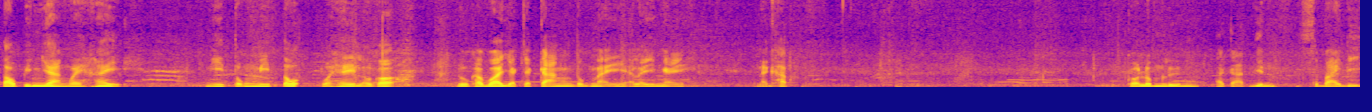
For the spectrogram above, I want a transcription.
เตาปิ้งย่างไว้ให้ มีตรงมีโต๊ะไว้ให้เราก็ดูครับว่าอยากจะกางตรงไหนอะไรยังไงนะครับ ก็ลมลื่นอากาศเย็นสบายดี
